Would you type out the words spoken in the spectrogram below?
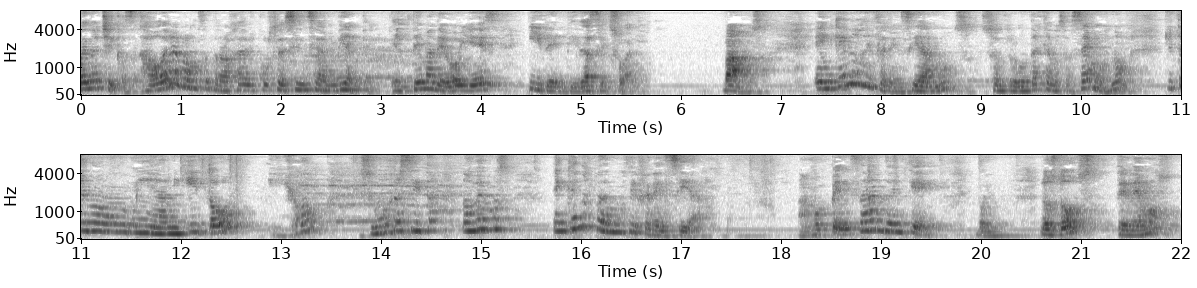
Bueno chicos, ahora vamos a trabajar el curso de Ciencia Ambiente. El tema de hoy es identidad sexual. Vamos, ¿en qué nos diferenciamos? Son preguntas que nos hacemos, ¿no? Yo tengo mi amiguito y yo, que soy mujercita, nos vemos, ¿en qué nos podemos diferenciar? Vamos pensando en qué. Bueno, los dos tenemos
